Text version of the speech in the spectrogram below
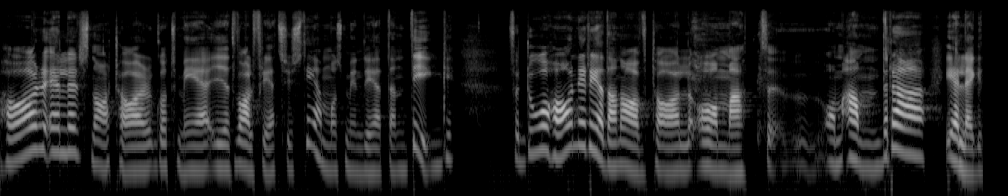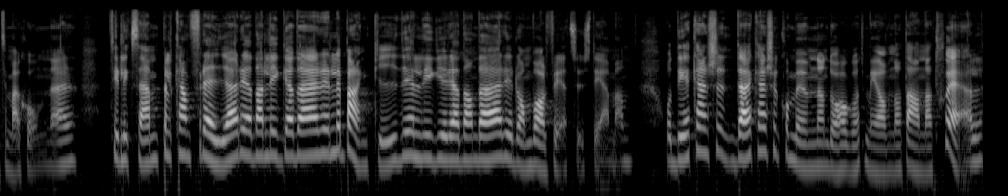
har eller snart har gått med i ett valfrihetssystem hos myndigheten DIGG för då har ni redan avtal om, att, om andra e-legitimationer. Till exempel kan Freja redan ligga där eller BankID ligger redan där i de valfrihetssystemen. Och det kanske, där kanske kommunen då har gått med av något annat skäl.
